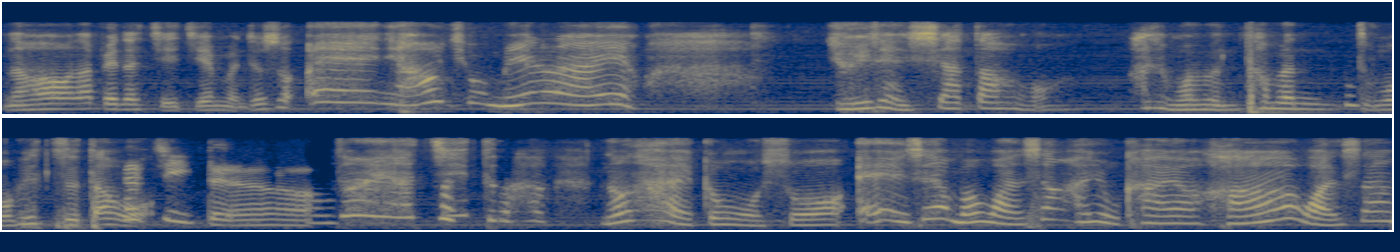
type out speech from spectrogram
然后那边的姐姐们就说：“哎，你好久没来呀，有一点吓到我。他怎么他们怎么会知道我？记得哦，对呀、啊，记得。然后他也跟我说：哎，现在我们晚上还有开啊？哈，晚上？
